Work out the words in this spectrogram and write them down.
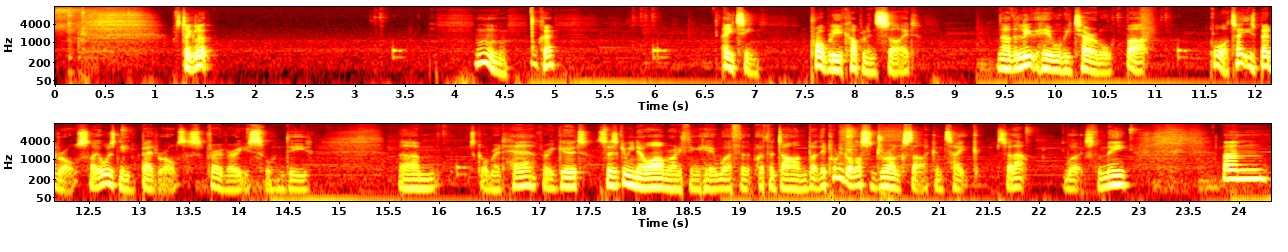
Let's take a look. Hmm, okay. 18. Probably a couple inside. Now the loot here will be terrible, but... Oh, I'll take these bedrolls. I always need bedrolls. It's very, very useful indeed. Um, it's got red hair, very good. So there's going to be no armour or anything here worth a, worth a darn, but they've probably got lots of drugs that I can take, so that works for me. Um,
